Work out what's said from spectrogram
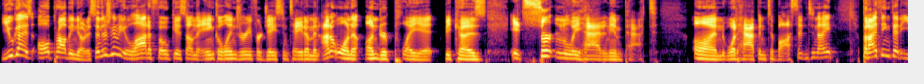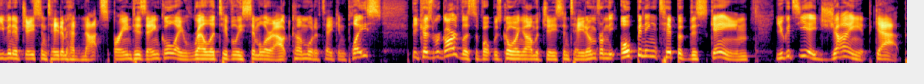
you guys all probably noticed, and there's going to be a lot of focus on the ankle injury for Jayson Tatum. And I don't want to underplay it because it certainly had an impact on what happened to Boston tonight. But I think that even if Jayson Tatum had not sprained his ankle, a relatively similar outcome would have taken place because regardless of what was going on with Jayson Tatum, from the opening tip of this game, you could see a giant gap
